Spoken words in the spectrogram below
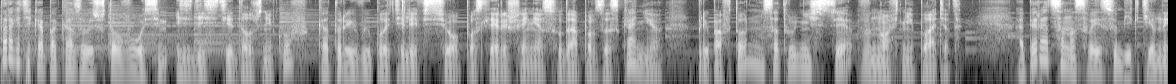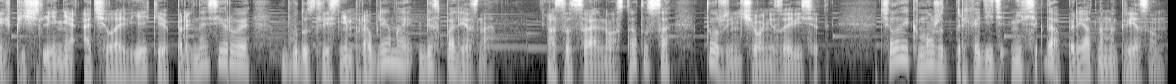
Практика показывает, что 8 из 10 должников, которые выплатили все после решения суда по взысканию, при повторном сотрудничестве вновь не платят. Опираться на свои субъективные впечатления о человеке, прогнозируя, будут ли с ним проблемы, бесполезно. От социального статуса тоже ничего не зависит. Человек может приходить не всегда приятным и трезвым,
